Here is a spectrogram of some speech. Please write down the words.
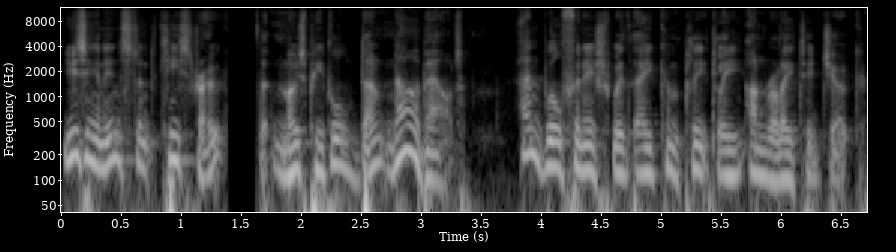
Using an instant keystroke that most people don't know about and we'll finish with a completely unrelated joke.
